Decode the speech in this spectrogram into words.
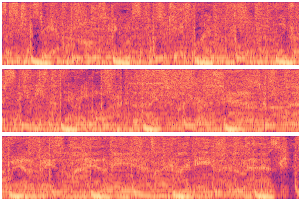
so she chats to me about homeless mega muscle function two just lying on the floor. But I blink for a second, he's not there anymore. Lights flicker and the shadows crawl. I wear the face of my enemy as I hide behind the mask.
